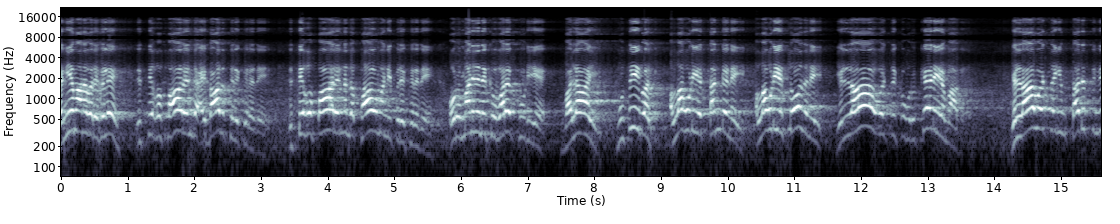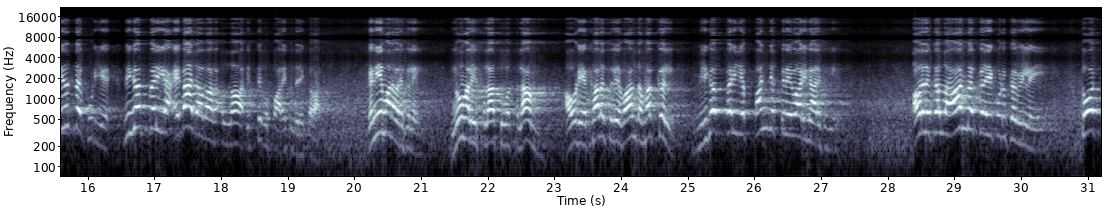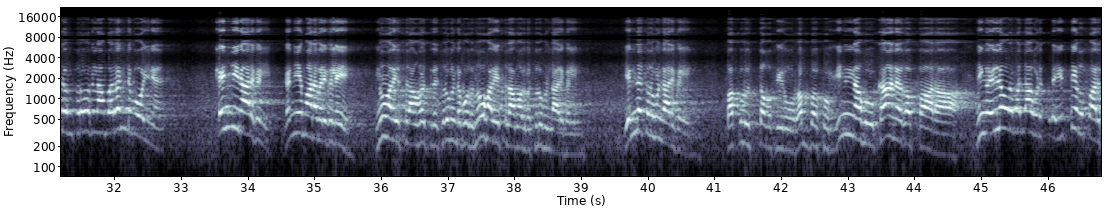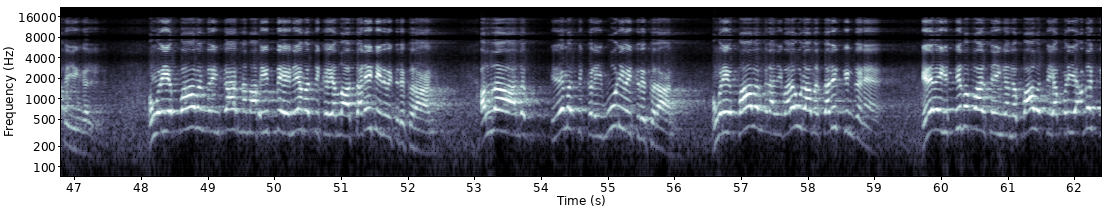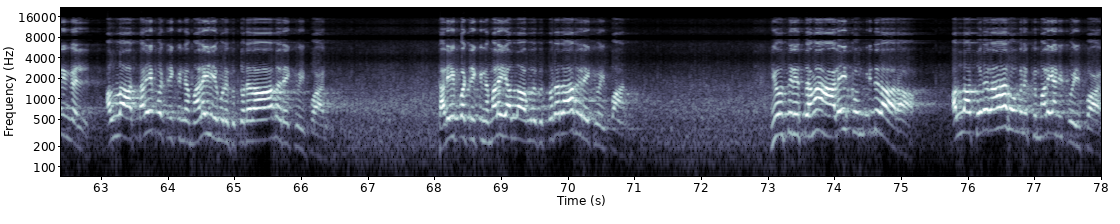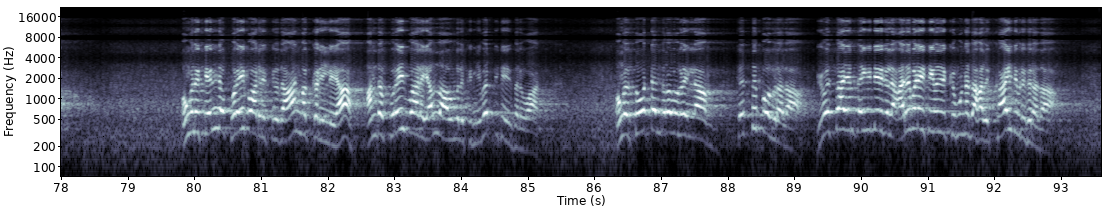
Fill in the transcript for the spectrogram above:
கண்ணியமானவர்களே இஸ்திகுஃபார் என்ற ஐபாதத் இருக்கிறது. இஸ்திகுஃபார் என்ற அந்த பாவ மன்னிப்பு இருக்கிறது. ஒரு மனிதனுக்கு வரக்கூடிய பலாய் முசீபத் அல்லாஹுடைய தண்டனை அல்லாஹுடைய சோதனை எல்லாவற்றுக்கும் ஒரு கேடயமாக எல்லாவற்றையும் தடுத்து நிறுத்தக்கூடிய மிகப்பெரிய ஐபாதாவாக அல்லாஹ் இஸ்திகுஃபாரை தந்திருக்கிறார் கண்ணியமானவர்களே நூ அலை சலாத்து வசலாம் அவருடைய காலத்திலே வாழ்ந்த மக்கள் மிகப்பெரிய பஞ்சத்திலே வாடினார்கள். அவர்களுக்கு அந்த ஆண் மக்களை கொடுக்கவில்லை. தோற்றம் துறவுகளாம் வறண்டு போயின. கெஞ்சினார்கள். கண்ணியமானவர்களே நூ அலை இஸ்லாம் அவர்கள் சொல்கின்ற போது நூ அலை இஸ்லாம் அவர்கள் சொல்கின்றார்கள் என்ன சொல்கின்றார்கள் ரப்பக்கும் இன்னஹு கான கஃபாரா. நீங்கள் எல்லோரும் அல்லாஹ்விடத்தில் இஸ்திக்ஃபார் செய்யுங்கள். உங்களுடைய பாவங்களின் காரணமாக இத்தகைய நியமத்துக்களை அல்லாஹ் தடை செய்து வைத்திருக்கிறான். அல்லாஹ் அந்த நியமத்துக்களை மூடி வைத்திருக்கிறான். உங்களுடைய பாவங்கள் அதை வரவிடாமல் தடுக்கின்றன. எனவே இஸ்திகபார் செய்யுங்க அந்த பாவத்தை அப்படியே அகற்றுங்கள். அல்லாஹ் தடைப்பட்டிருக்கின்ற மலையை உங்களுக்கு தொடராக இறக்கி வைப்பான். தடைப்பட்டிருக்கின்ற மலை அல்லாஹ் உங்களுக்கு தொடராக இறக்கி வைப்பான். யூசிரி அழைக்கும் அலைக்கும் அல்லாஹ் தொடராக உங்களுக்கு மலை அனுப்பி வைப்பான். உங்களுக்கு என்ன குறைபாடு இருக்கிறது? ஆண் மக்கள் இல்லையா? அந்த குறைபாடை அல்லாஹ் உங்களுக்கு நிவர்த்தி செய்து தருவான். உங்கள் தோட்டம் துறவுகள் எல்லாம் செத்து போகிறதா? விவசாயம் செய்கின்றீர்கள் அறுவடை செய்வதற்கு முன்னதாக அது காய்ந்து விடுகிறதா?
